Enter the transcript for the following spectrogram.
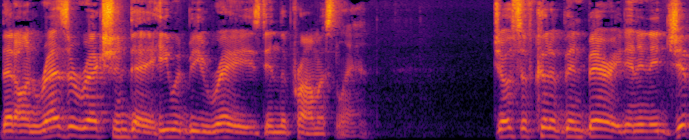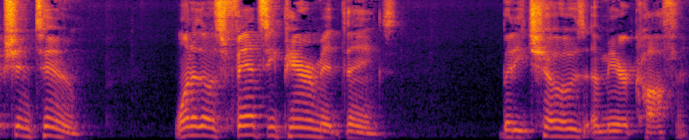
that on resurrection day he would be raised in the promised land. Joseph could have been buried in an Egyptian tomb, one of those fancy pyramid things, but he chose a mere coffin,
